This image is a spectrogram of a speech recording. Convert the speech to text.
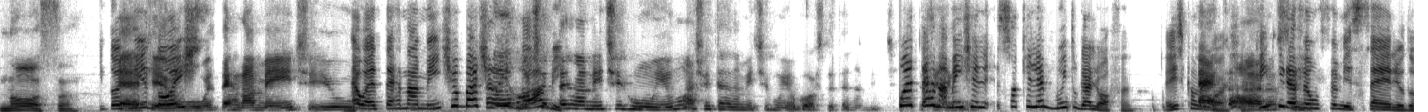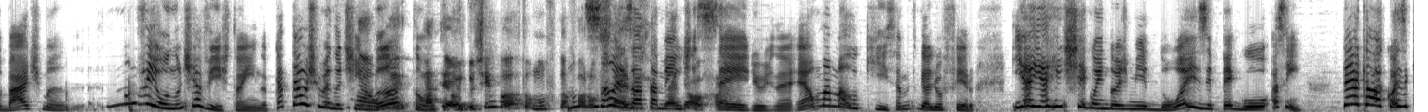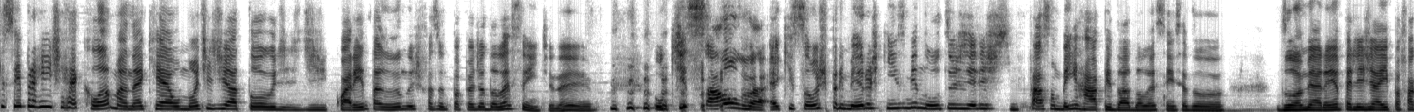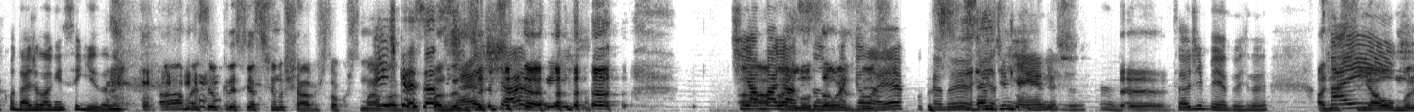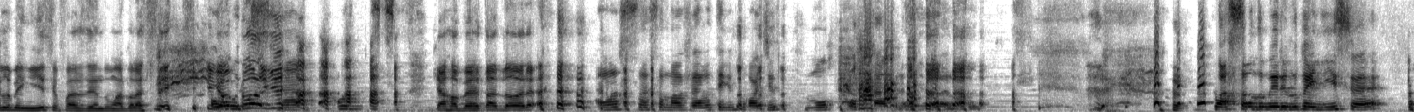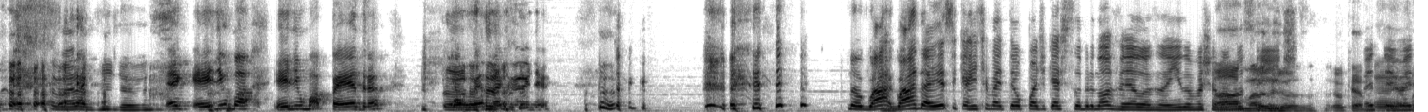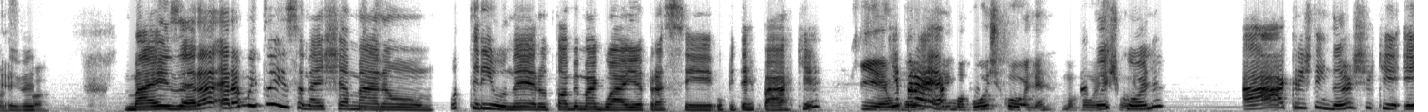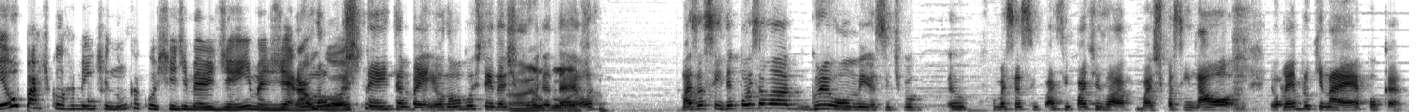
Nossa. Em É, que 2002, é o Eternamente e o. é o Eternamente e o Batman Não, eu não acho eternamente ruim. Eu não acho eternamente ruim. Eu gosto do eternamente. O Eternamente, ele, só que ele é muito galhofa. É isso que é o É, negócio. claro, Quem queria assim. ver um filme sério do Batman, não viu, não tinha visto ainda. Porque até os filmes do Tim Não, Burton Até os do Tim Burton não, ficam não são sérios, exatamente galhofa. sérios, né? É uma maluquice, é muito galhofeiro. E aí a gente chegou em 2002 e pegou, assim... Tem aquela coisa que sempre a gente reclama, né? Que é um monte de ator de, de 40 anos fazendo papel de adolescente, né? O que salva é que são os primeiros 15 minutos e eles façam bem rápido a adolescência do, do Homem-Aranha pra ele já ir pra faculdade logo em seguida, né? Ah, mas eu cresci assistindo Chaves, tô acostumado A gente ver cresceu fazendo É, assistindo Chaves. Tinha A- a a malhação ilusão naquela existe. época, né? Céu A de menos. É, É. Céu de menos, né? A gente Mas- tinha o Murilo Benício fazendo um adolescente não. Putz, que a Roberta adora. Nossa, essa novela tem um ódio mortal. A atuação do Murilo Benício é, É maravilha, né? é ele, e uma, ele e uma pedra, a pedra ganha. Não, guarda, guarda esse que a gente vai ter o podcast sobre novelas ainda, eu vou chamar Ah, vocês. maravilhoso. Eu quero. Vai ter, vai ter, participar. Mas era, era muito isso, né? Chamaram o trio, né? Era o Tobey Maguire pra ser o Peter Parker, Que é um Que bom, pra uma boa escolha. Uma boa, boa escolha. A Kristen Dunst, que eu particularmente nunca curti de Mary Jane, mas geral Eu não gosta. gostei também. Eu não gostei da Ah, escolha eu dela. Mas assim, depois ela grew on me, assim, tipo, eu comecei a, a simpatizar. Mas, tipo assim, na hora. Eu lembro que na época,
